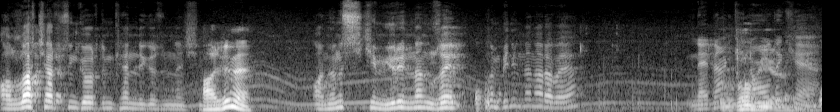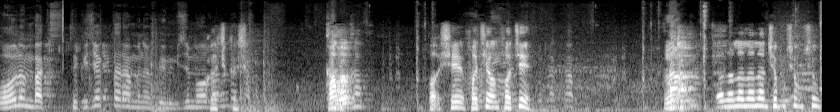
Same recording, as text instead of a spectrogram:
Allah çarpsın gördüm kendi gözümden şimdi. Harbi mi? Ananı sikeyim yürüyün lan uzayın. Oğlum binin lan arabaya. Neden ki? Ne oldu ki? Oğlum bak sıkacaklar amına koyayım bizim oğlan. Kaç, da- kaç. Kal kal. Fa- şey Fatih al Fatih. Fırla kap. Lan lan lan lan lan çabuk çabuk çabuk.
